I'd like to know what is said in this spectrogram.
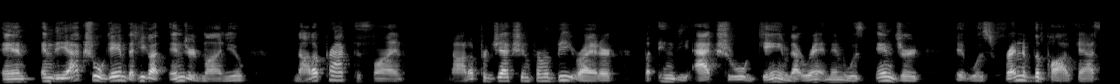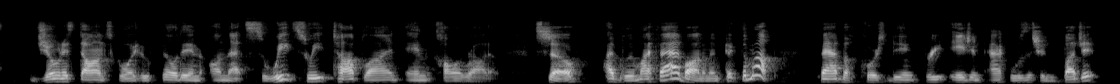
And in the actual game that he got injured, mind you, not a practice line, not a projection from a beat writer, but in the actual game that Rantanen was injured, it was friend of the podcast, Joonas Donskoi, who filled in on that sweet, sweet top line in Colorado. So I blew my fab on him and picked him up. Fab, of course, being free agent acquisition budget.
